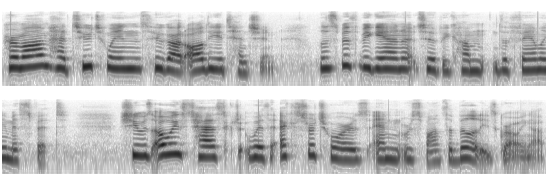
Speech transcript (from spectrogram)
Her mom had two twins who got all the attention. Elizabeth began to become the family misfit. She was always tasked with extra chores and responsibilities growing up,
